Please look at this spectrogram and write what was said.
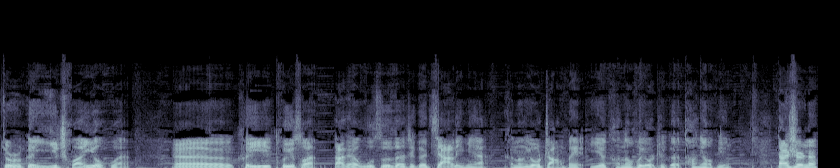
就是跟遗传有关。呃，可以推算，大概乌兹的这个家里面可能有长辈，也可能会有这个糖尿病。但是呢，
